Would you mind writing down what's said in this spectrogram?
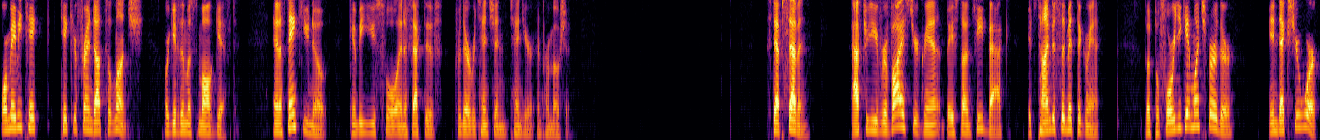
or maybe take, take your friend out to lunch or give them a small gift. And a thank you note can be useful and effective for their retention, tenure, and promotion. Step 7. After you've revised your grant based on feedback, it's time to submit the grant. But before you get much further, index your work,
